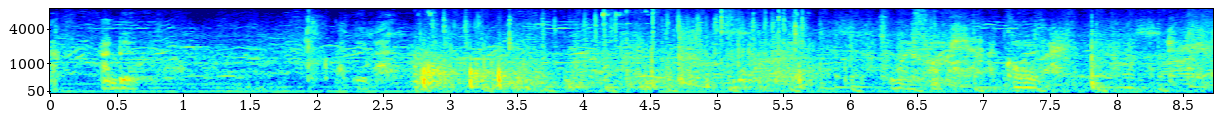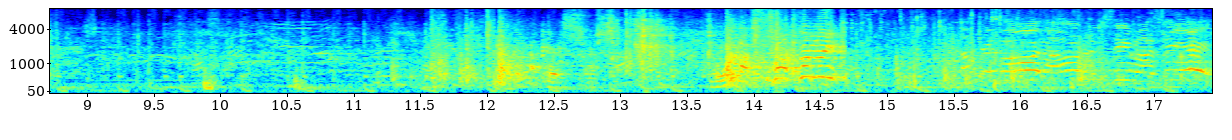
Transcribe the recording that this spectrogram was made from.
I- I'll be with you. I'll be back. You wait for me. I'm coming back. Okay. You wanna fuck with me? Ahora, ahora, encima, así es.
